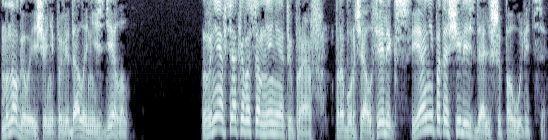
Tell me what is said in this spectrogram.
многого еще не повидал и не сделал. «Вне всякого сомнения ты прав», – пробурчал Феликс, и они потащились дальше по улице.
